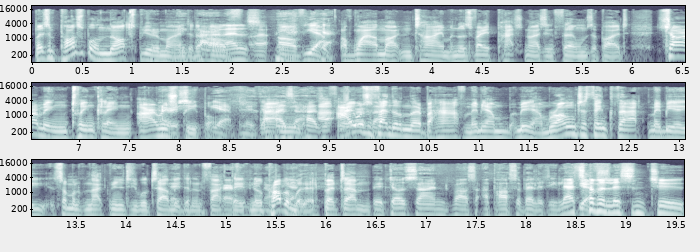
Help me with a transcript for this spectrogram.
But it's impossible not to be reminded of, uh, of yeah, Yeah. of Wild Mountain Time and those very patronising films about charming, twinkling Irish, Irish, people. yeah, it has- Um, it has a I- was offended on their behalf. Maybe I'm maybe I'm wrong to think that. Maybe someone from that community will tell me that in fact they've no not, problem yeah. with it. But um, It does sound poss- a possibility. Let's Yes. have a listen to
